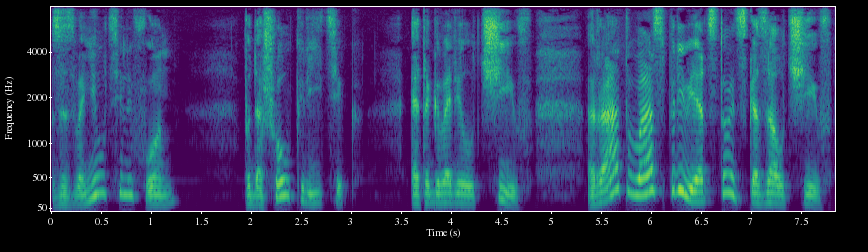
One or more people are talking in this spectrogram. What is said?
Зазвонил телефон. Подошел критик. Это говорил Чиф. «Рад вас приветствовать», — сказал Чиф.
